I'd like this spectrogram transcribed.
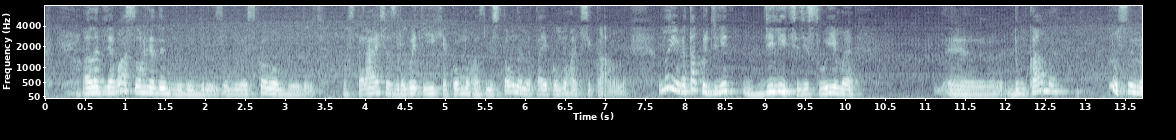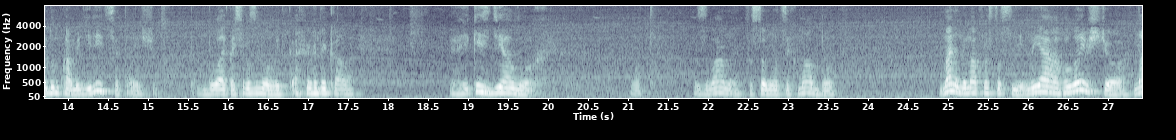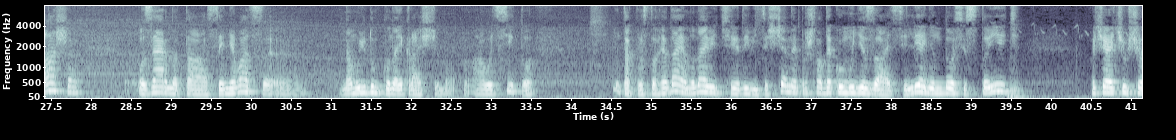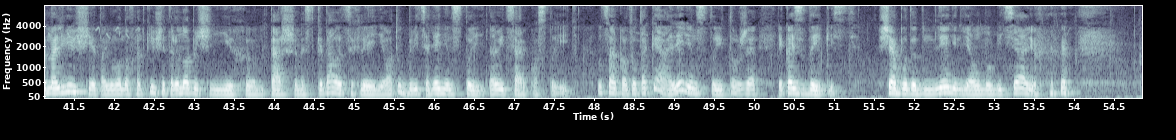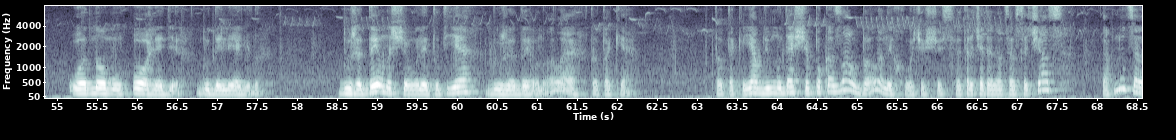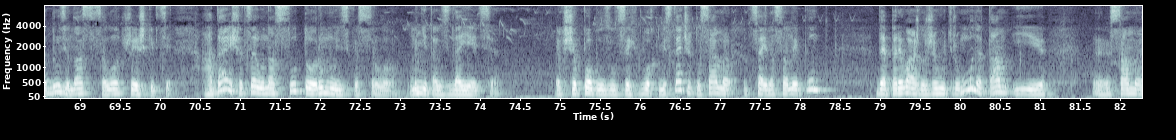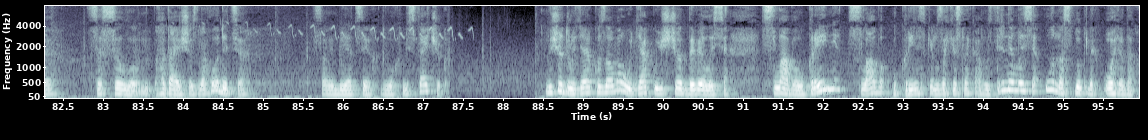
Але для вас огляди будуть, друзі, обов'язково будуть. Постараюся зробити їх якомога змістовними та якомога цікавими. Ну і ви також ділі... діліться зі своїми е, думками. Ну, своїми думками діліться, та щоб там була якась розмовочка виникала. Е, Якийсь діалог. От, з вами стосовно цих мап, бо в мене нема просто слів. Ну я говорив, що наша озерна та синява це, е, на мою думку, найкращі мапи. А оці то. Ну так просто глядаємо. Навіть дивіться, ще не пройшла декомунізація. Ленін досі стоїть. Хоча я чув, що на Львівщині, там Івано-Франківщині, Тернопільщині їх е, першими скидали цих Ленінів, а тут дивіться, Ленін стоїть, навіть церква стоїть. Ну, церква то таке, а Ленін стоїть, то вже якась дикість. Ще буде Ленін, я вам обіцяю. У одному огляді буде Ленін. Дуже дивно, що вони тут є, дуже дивно, але то таке. То таке. Я б йому дещо показав би, але не хочу щось витрачати на це все час. Так, ну це, друзі, у нас село Шишківці. Гадаю, що це у нас суто румунське село. Мені так здається. Якщо поблизу цих двох містечок, то саме цей населений пункт, де переважно живуть румуни, там і е, саме це село. Гадаю, що знаходиться саме біля цих двох містечок. Ну що, друзі, дякую за. Дякую, що дивилися. Слава Україні! Слава українським захисникам! Зустрінемося у наступних оглядах.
